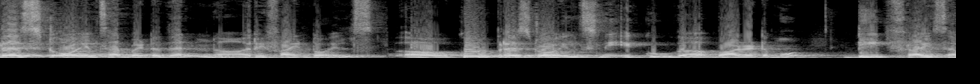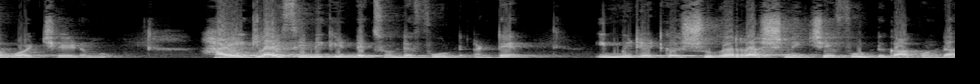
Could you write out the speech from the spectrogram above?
Pressed oils are better than refined oils. Cold pressed ఆయిల్స్ని ఎక్కువగా వాడటము డీప్ ఫ్రైస్ అవాయిడ్ చేయడము. హై గ్లైసిమిక్ ఇండెక్స్ ఉండే ఫుడ్ అంటే ఇమ్మీడియట్గా షుగర్ రష్ని ఇచ్చే ఫుడ్ కాకుండా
